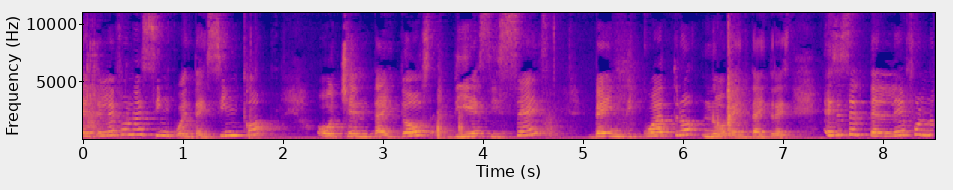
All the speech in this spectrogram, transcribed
El teléfono es 55 82 16 2493. Ese es el teléfono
